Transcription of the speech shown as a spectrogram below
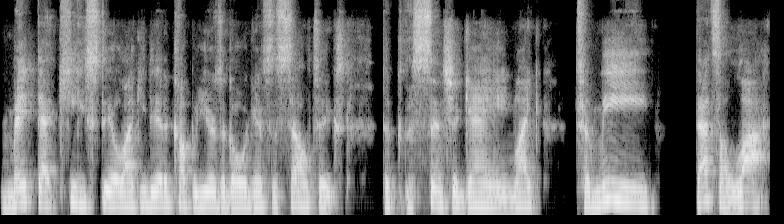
make that key steal like he did a couple years ago against the Celtics to, to cinch a game. Like to me, that's a lot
